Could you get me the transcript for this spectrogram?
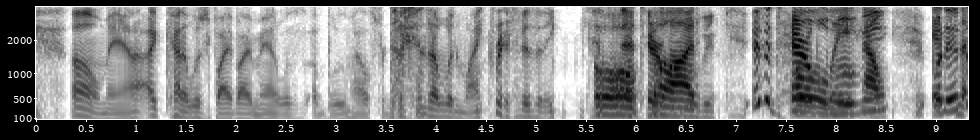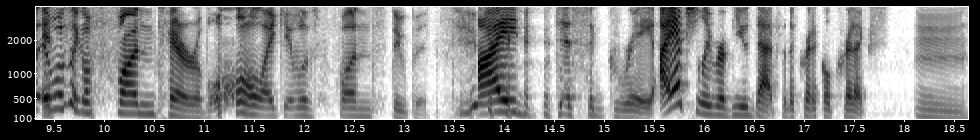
oh man, I kind of wish Bye Bye Man was a Blumhouse production. I wouldn't mind revisiting Oh that terrible God. movie. It's a terrible Holy movie, hell. but It's it's, n- it was like a fun terrible. like it was fun stupid. I disagree. I actually reviewed that for the Critical Critics, Mm,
